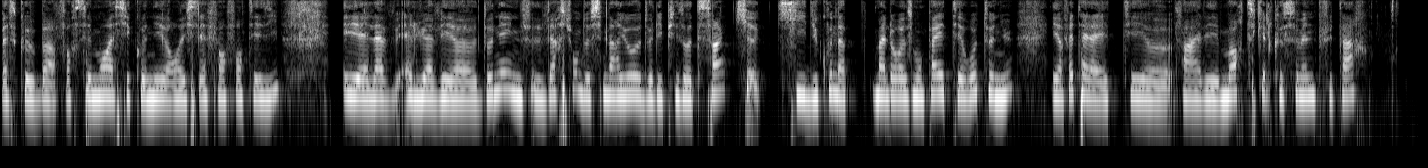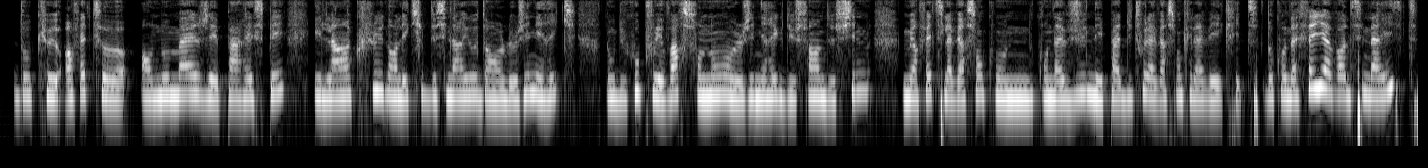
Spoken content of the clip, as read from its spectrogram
parce que bah, forcément, elle s'y connaît en SF et en fantasy. Et elle, avait, elle lui avait euh, donné une version de scénario de l'épisode 5 qui du coup n'a malheureusement pas été retenue. Et en fait elle a été euh, enfin elle est morte quelques semaines plus tard donc euh, en fait, euh, en hommage et par respect, il l'a inclus dans l'équipe de scénario dans le générique. Donc du coup, vous pouvez voir son nom au générique du fin du film. Mais en fait, la version qu'on qu'on a vue n'est pas du tout la version qu'elle avait écrite. Donc on a failli avoir le scénariste,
